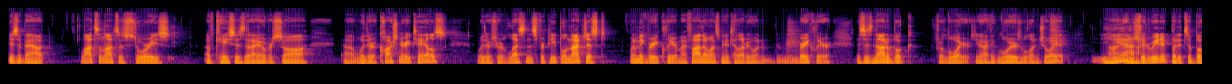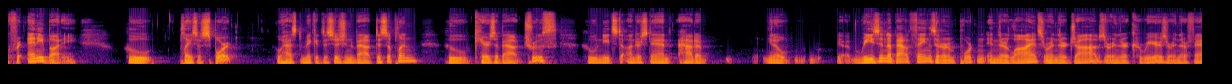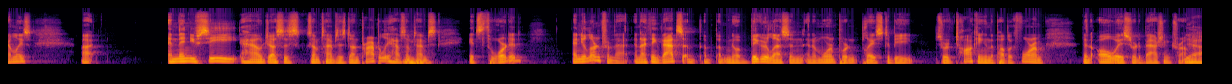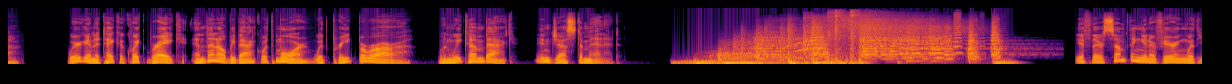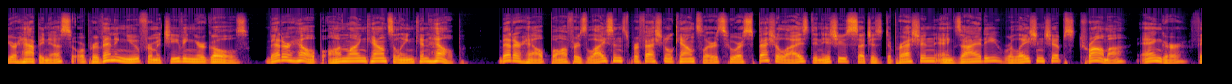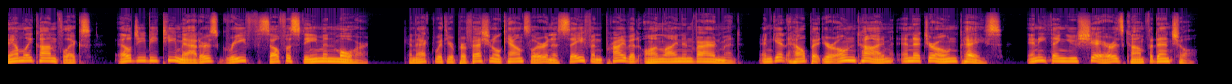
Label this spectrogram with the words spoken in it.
is about lots and lots of stories of cases that I oversaw, uh, are cautionary tales, are sort of lessons for people, not just, I want to make very clear. My father wants me to tell everyone, to be very clear, this is not a book for lawyers. You know, I think lawyers will enjoy it uh, yeah. and should read it, but it's a book for anybody who plays a sport, who has to make a decision about discipline, who cares about truth, who needs to understand how to, you know, reason about things that are important in their lives or in their jobs or in their careers or in their families. Uh, and then you see how justice sometimes is done properly, how mm-hmm. sometimes mm-hmm. it's thwarted, and you learn from that. And I think that's a, a, you know a bigger lesson and a more important place to be sort of talking in the public forum than always sort of bashing Trump. Yeah. We're going to take a quick break, and then I'll be back with more with Preet Bharara when we come back in just a minute. If there's something interfering with your happiness or preventing you from achieving your goals, BetterHelp Online Counseling can help. BetterHelp offers licensed professional counselors who are specialized in issues such as depression, anxiety, relationships, trauma, anger, family conflicts, LGBT matters, grief, self esteem, and more. Connect with your professional counselor in a safe and private online environment and get help at your own time and at your own pace. Anything you share is confidential.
